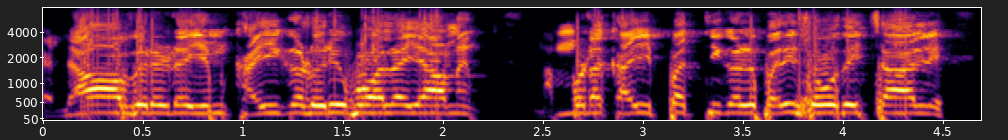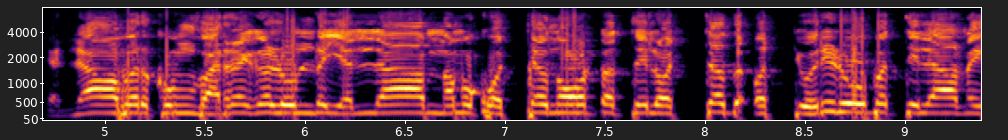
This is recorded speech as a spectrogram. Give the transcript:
എല്ലാവരുടെയും കൈകൾ ഒരുപോലെയാണ്. നമ്മുടെ കൈപ്പറ്റികൾ പരിശോധിച്ചാൽ എല്ലാവർക്കും വരകളുണ്ട്. എല്ലാം നമുക്ക് ഒറ്റ നോട്ടത്തിൽ ഒറ്റ ഒറ്റ ഒരു രൂപത്തിലാണ്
